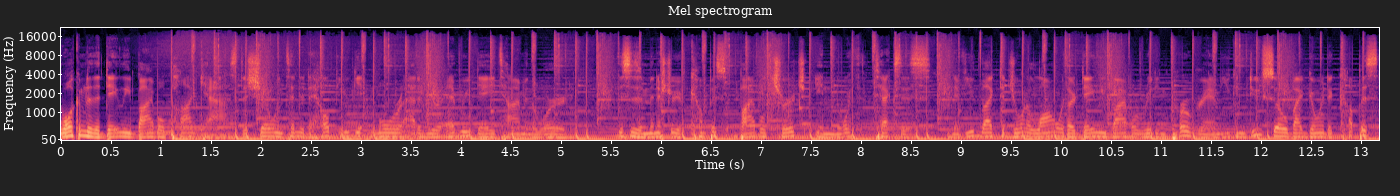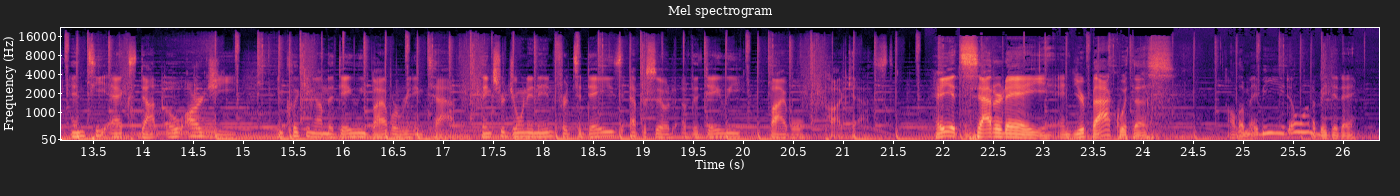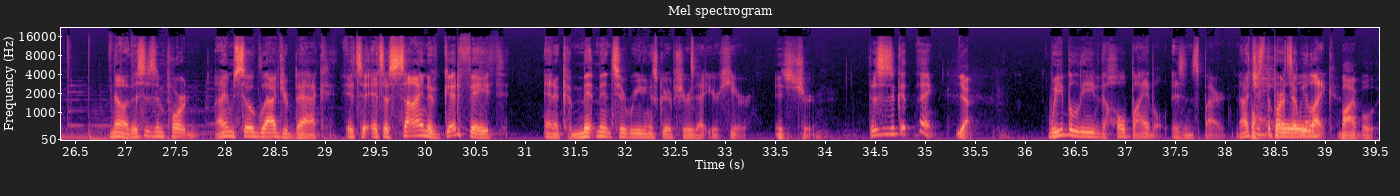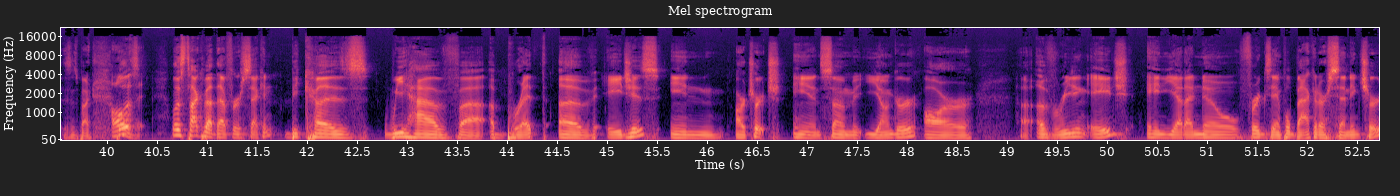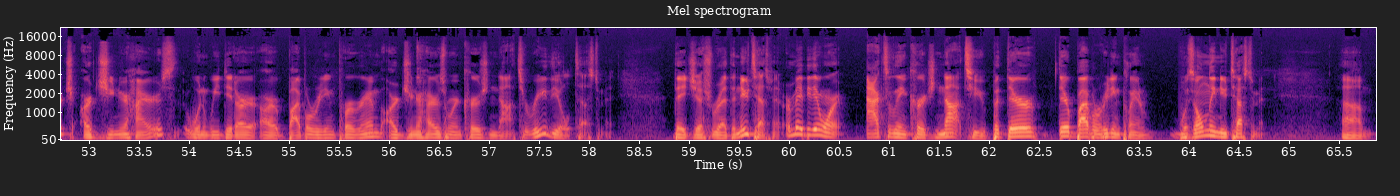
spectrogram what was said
Welcome to the Daily Bible Podcast, a show intended to help you get more out of your everyday time in the Word. This is a ministry of Compass Bible Church in North Texas. And if you'd like to join along with our daily Bible reading program, you can do so by going to compassntx.org and clicking on the Daily Bible Reading tab. Thanks for joining in for today's episode of the Daily Bible Podcast. Hey, it's Saturday, and you're back with us. Although maybe you don't want to be today. No, this is important. I'm so glad you're back. It's a, it's a sign of good faith and a commitment to reading scripture that you're here. It's true. This is a good thing. Yeah. We believe the whole Bible is inspired, not just the parts that we like. Bible is inspired. All Well, of let's, it. Let's talk about that for a second because we have uh, a breadth of ages in our church, and some younger are uh, of reading age. And yet, I know, for example, back at our sending church, our junior hires, when we did our, our Bible reading program, our junior hires were encouraged not to read the Old Testament. They just read the New Testament, or maybe they weren't actively encouraged not to, but their their Bible reading plan was only New Testament. Um,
